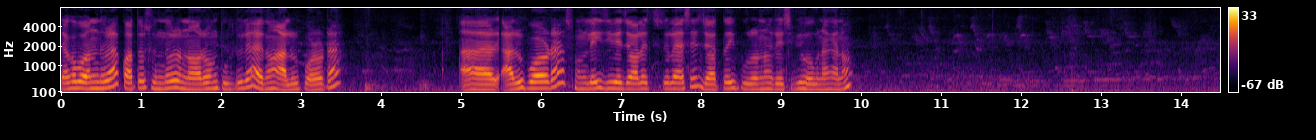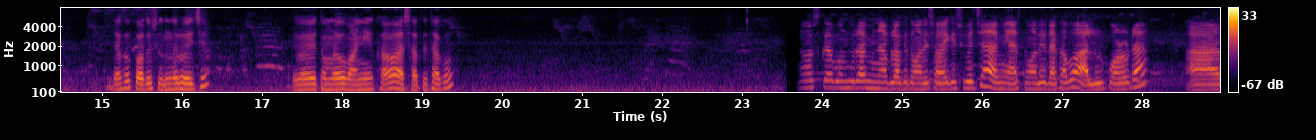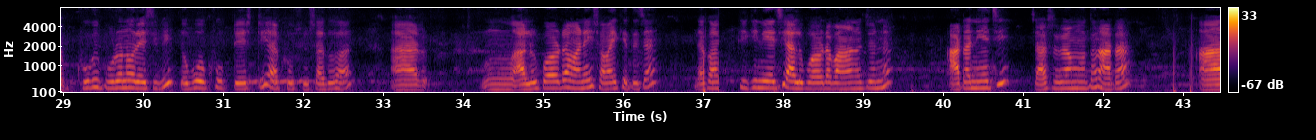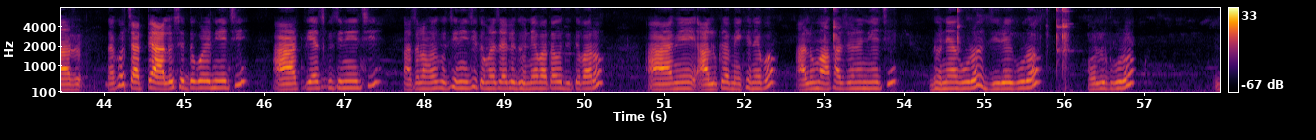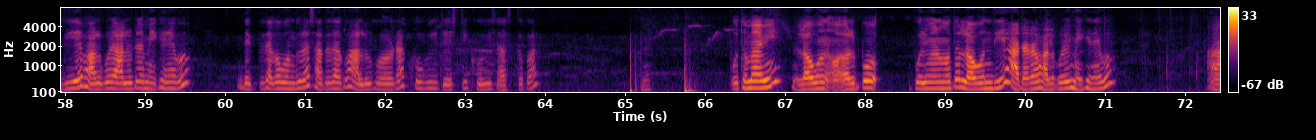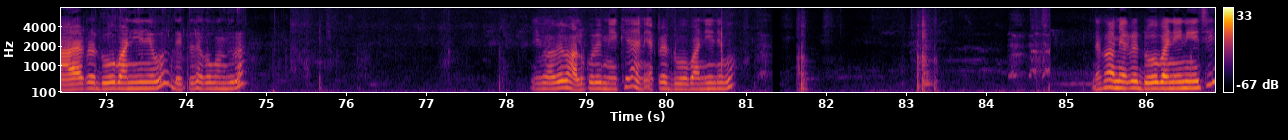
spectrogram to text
দেখো বন্ধুরা, কত সুন্দর নরম তুলতুলে, একদম আলুর পরোটা। আর আলুর পরোটা শুনলেই জিভে জলে চলে আসে, যতই পুরনো রেসিপি হোক না কেন। দেখো কত সুন্দর হয়েছে। এভাবে তোমরাও বানিয়ে খাও আর সাথে থাকো। নমস্কার বন্ধুরা, মিনা ব্লগে তোমাদের সবাইকে শুভেচ্ছা। আমি আজ তোমাদের দেখাবো আলুর পরোটা। আর খুবই পুরনো রেসিপি তবুও খুব টেস্টি আর খুব সুস্বাদু হয়। আর আলুর পরোটা মানেই সবাই খেতে চায়। দেখো আমি কী কী নিয়েছি আলু পরোটা বানানোর জন্য। আটা নিয়েছি, চারশো গ্রাম মতন আটা। আর দেখো চারটে আলু সেদ্ধ করে নিয়েছি। আর পেঁয়াজ কুচি নিয়েছি, কাঁচা লঙ্কা কুচি নিয়েছি। তোমরা চাইলে ধনিয়া পাতাও দিতে পারো। আর আমি আলুটা মেখে নেব। আলু মাখার জন্য নিয়েছি ধনিয়া গুঁড়ো, জিরে গুঁড়ো, হলুদ গুঁড়ো। দিয়ে ভালো করে আলুটা মেখে নেব। দেখতে থাকো বন্ধুরা, সাথে থাকো, আলুর পরোটা খুবই টেস্টি খুবই স্বাস্থ্যকর। প্রথমে আমি লবণ, অল্প পরিমাণ মতো লবণ দিয়ে আটাটা ভালো করে মেখে নেব। আর একটা ডো বানিয়ে নেব, দেখতে থাকো বন্ধুরা। এভাবে ভালো করে মেখে আমি একটা ডো বানিয়ে নেব। দেখো আমি একটা ডো বানিয়ে নিয়েছি।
